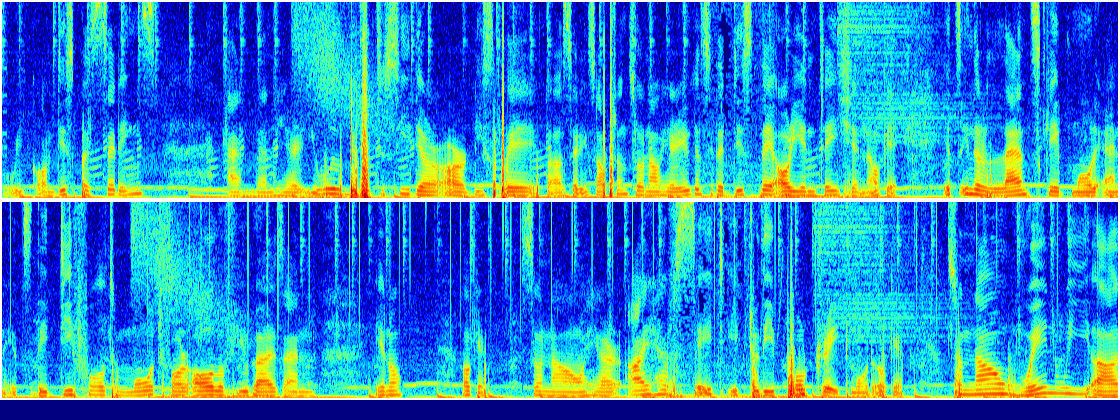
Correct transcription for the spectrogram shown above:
click on display settings. And then here you will be able to see there are display uh, settings options. So now here you can see the display orientation. Okay it's in the landscape mode and it's the default mode for all of you guys and you know okay so now here I have set it to the portrait mode okay? So now when we uh,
